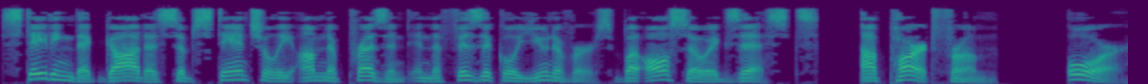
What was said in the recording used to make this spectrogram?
stating that God is substantially omnipresent in the physical universe but also exists apart from or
